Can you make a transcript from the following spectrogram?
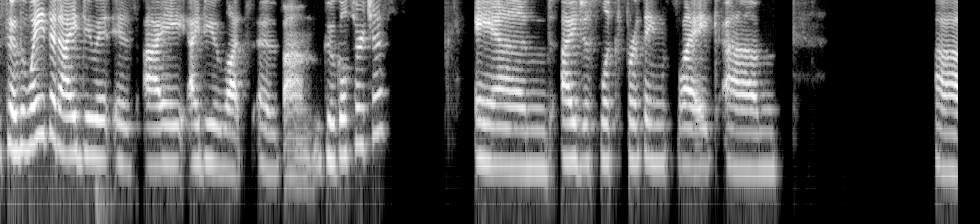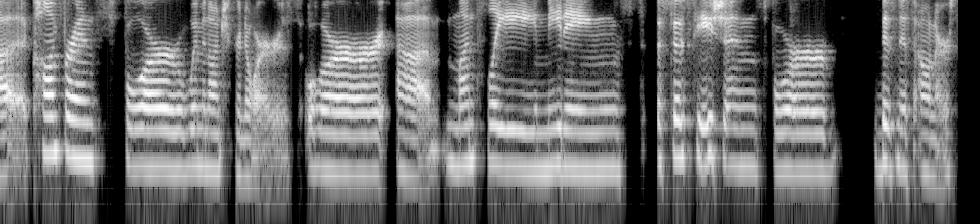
so the way that i do it is i i do lots of um, google searches and i just look for things like um, uh, conference for women entrepreneurs or um, monthly meetings associations for business owners.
